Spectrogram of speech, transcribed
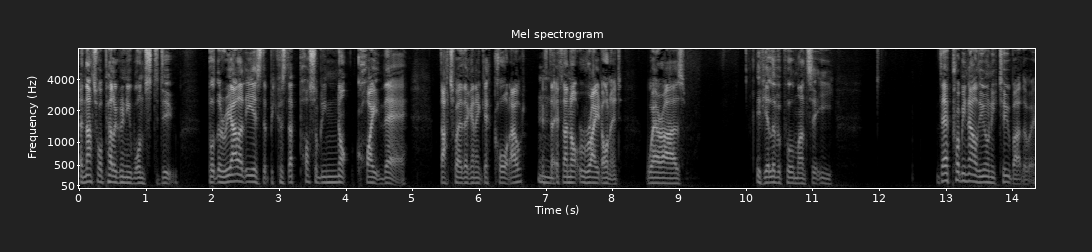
and that's what Pellegrini wants to do. But the reality is that because they're possibly not quite there, that's where they're going to get caught out mm. if hmm. they're, if they're not right on it. Whereas if you're Liverpool, Man City, they're probably now the only two, by the way,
